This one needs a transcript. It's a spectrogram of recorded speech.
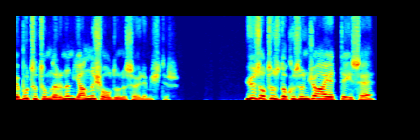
ve bu tutumlarının yanlış olduğunu söylemiştir. 139. ayette ise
